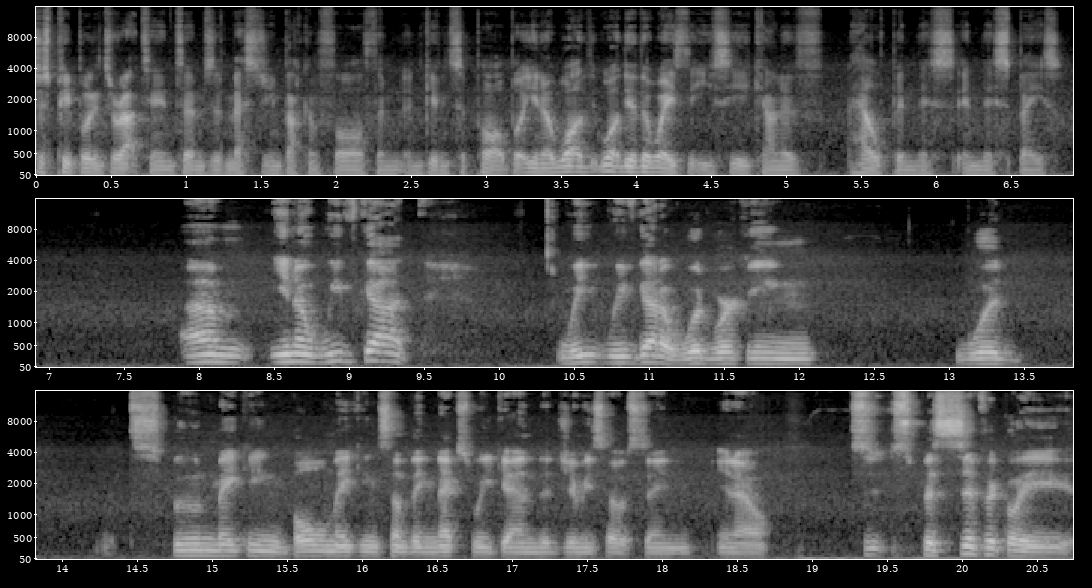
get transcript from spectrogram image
just people interacting in terms of messaging back and forth and, and giving support. But you know, what are, the- what are the other ways that you see kind of help in this in this space? Um, you know, we've got we we've got a woodworking, wood spoon making, bowl making something next weekend that Jimmy's hosting. You know, specifically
